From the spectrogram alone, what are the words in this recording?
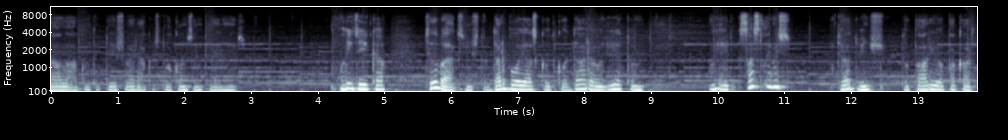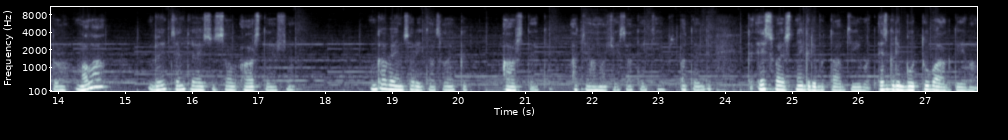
tālāk un tad tieši vairāk uz to koncentrējamies. Līdzīgi kā cilvēks, viņš tur darbojās, kaut ko dara un iet, un, un ja ir saslimis, tad viņš to pārējo pakārto malā, bet centrējas uz savu ārstēšanu. Un gavēns arī tāds laiks, kad ārstēt, atjaunot šīs attiecības, pateikt, ka es vairs negribu tā dzīvot, es gribu būt tuvāk Dievam,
